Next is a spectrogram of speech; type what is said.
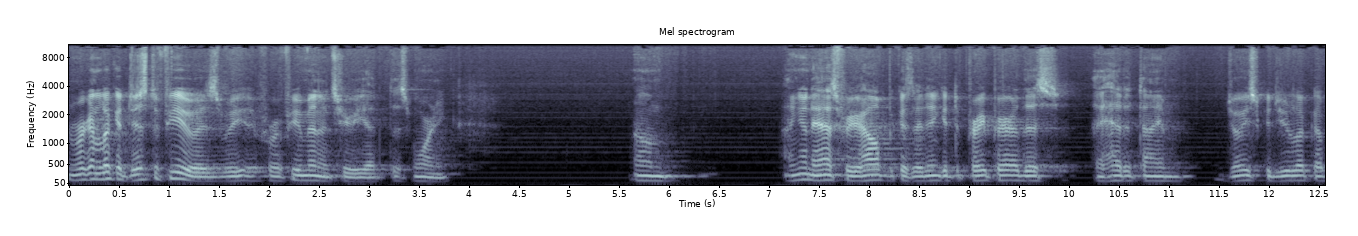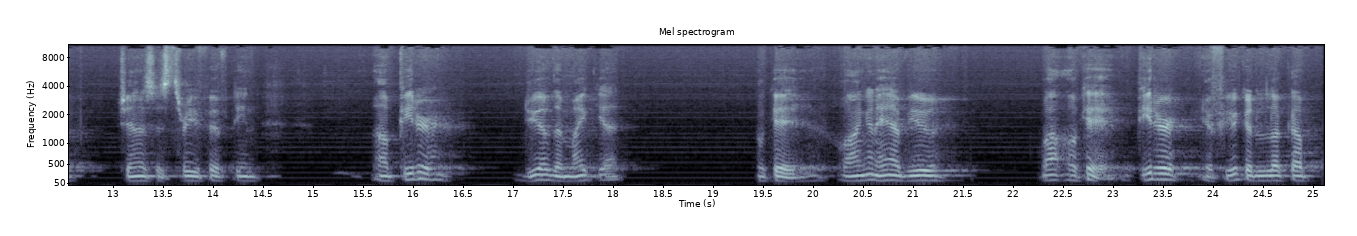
And we're going to look at just a few as we for a few minutes here yet this morning. Um, I'm going to ask for your help because I didn't get to prepare this ahead of time. Joyce, could you look up Genesis 3:15? Uh, Peter, do you have the mic yet? Okay. Well, I'm going to have you. Well, okay, Peter, if you could look up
